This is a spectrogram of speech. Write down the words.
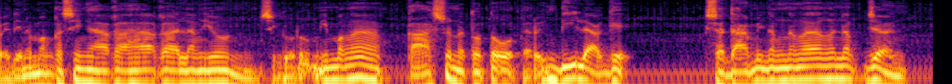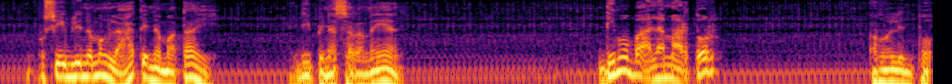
pwede naman kasi haka-haka lang yun. Siguro may mga kaso na totoo pero hindi lagi. Sa dami ng nanganganak dyan, posible namang lahat ay namatay. Hindi pinasara na yan. Di mo ba alam, Arthur? Ang alin po?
